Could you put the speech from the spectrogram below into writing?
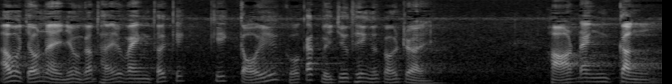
ở một chỗ này nhưng mà có thể vang tới cái cái cõi của các vị chư thiên ở cõi trời. Họ đang cần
